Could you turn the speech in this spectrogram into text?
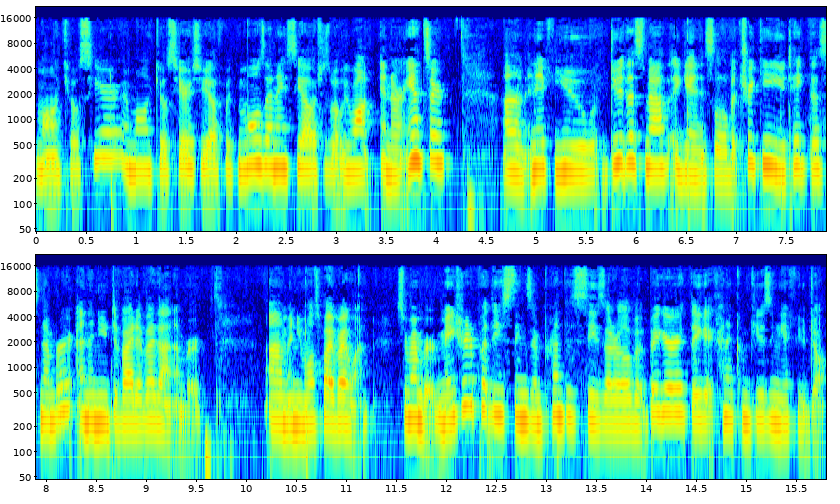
molecules here and molecules here. So you have with moles NaCl, which is what we want in our answer. Um, and if you do this math, again, it's a little bit tricky. You take this number and then you divide it by that number. Um, and you multiply by 1. So remember, make sure to put these things in parentheses that are a little bit bigger. They get kind of confusing if you don't.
